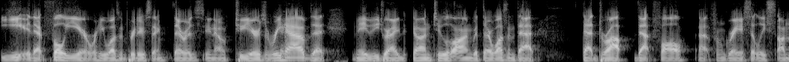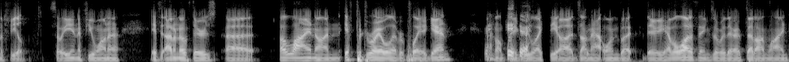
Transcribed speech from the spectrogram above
year, that full year where he wasn't producing. There was, you know, two years of rehab that maybe dragged on too long, but there wasn't that that drop, that fall uh, from grace, at least on the field. So, Ian, if you want to if I don't know if there's uh, a line on if Pedroia will ever play again. I don't think yeah. we like the odds on that one, but there you have a lot of things over there at Bet Online.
